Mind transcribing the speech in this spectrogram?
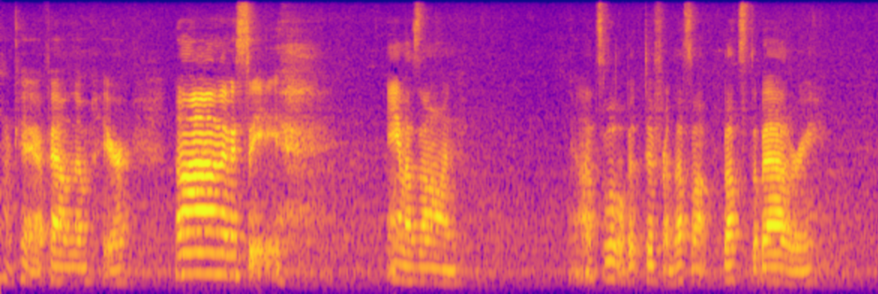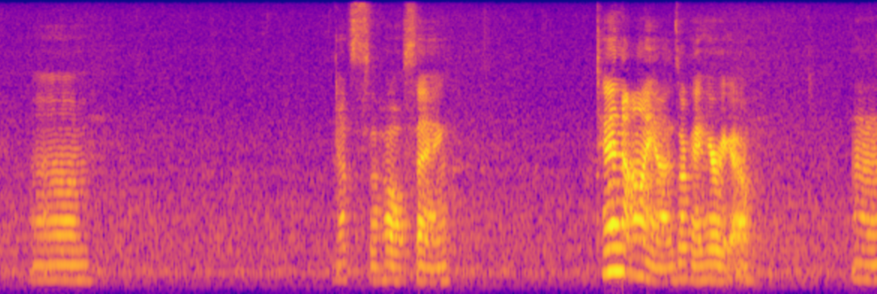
Uh, Okay, I found them here. Um, let me see. Amazon. Yeah, that's a little bit different. That's not, that's the battery. Um, That's the whole thing. 10 ions. Okay, here we go. Hmm.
